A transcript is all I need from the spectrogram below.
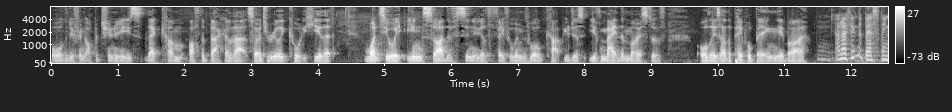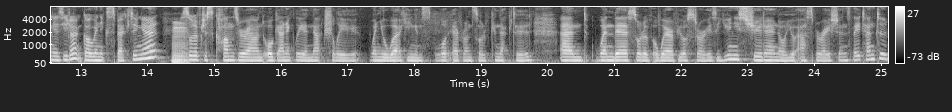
all the different opportunities that come off the back of that. So it's really cool to hear that once you're inside the vicinity of the FIFA Women's World Cup, you just you've made the most of all these other people being nearby. And I think the best thing is you don't go in expecting it. It sort of just comes around organically and naturally when you're working in sport. Everyone's sort of connected. And when they're sort of aware of your story as a uni student or your aspirations, they tend to,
